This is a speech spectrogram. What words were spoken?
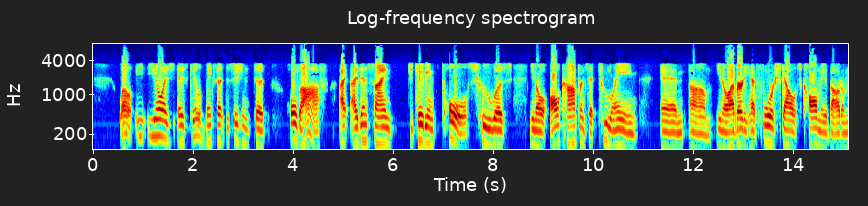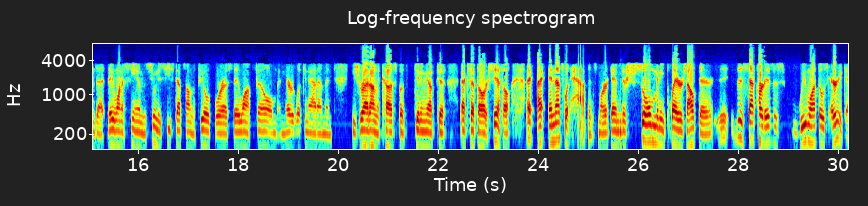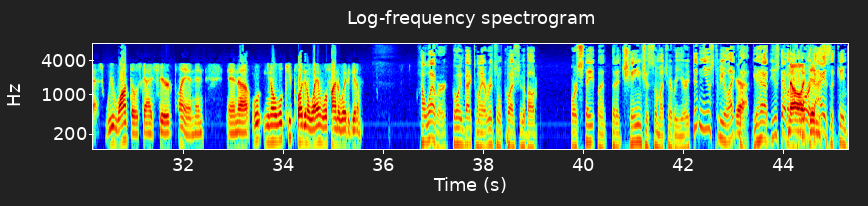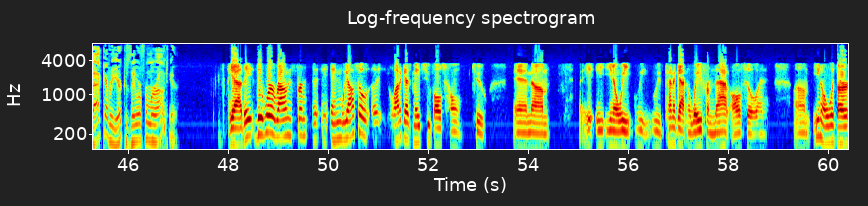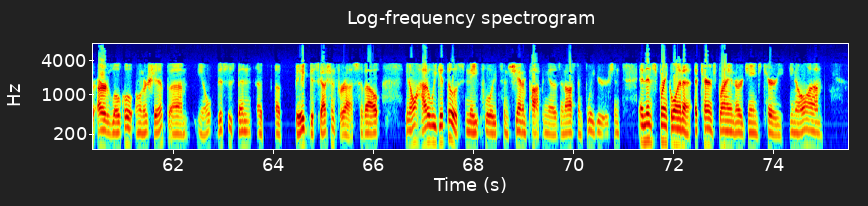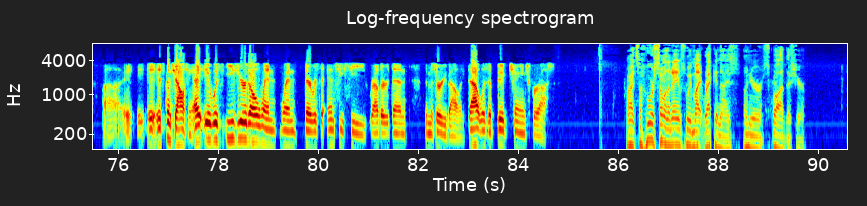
Well, you know, as, as Caleb makes that decision to hold off, I, I then signed Jatavian Tolles, who was, you know, all conference at Tulane, and, um, you know, I've already had four scouts call me about him that they want to see him as soon as he steps on the field for us. They want film and they're looking at him and he's right on the cusp of getting up to XFL or CFL. I, I, and that's what happens, Mark. And there's so many players out there. The sad part is, is we want those area guys. We want those guys here playing and, and, uh, we'll, you know, we'll keep plugging away and we'll find a way to get them. However, going back to my original question about or statement that it changes so much every year. It didn't used to be like yeah. that. You had you used to have a no, core of guys that came back every year because they were from around here. Yeah, they they were around from, and we also uh, a lot of guys made Sioux Falls home too, and um, it, you know we we we've kind of gotten away from that also, and um, you know with our our local ownership, um, you know this has been a a big discussion for us about you know, how do we get those Nate Floyds and Shannon Poppingas and Austin Fliegers and, and then sprinkle in a, a Terrence Bryant or a James Terry, you know, um, uh, it, it, it's been challenging. It was easier though when, when there was the NCC rather than the Missouri Valley. That was a big change for us. All right. So who are some of the names we might recognize on your squad this year?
